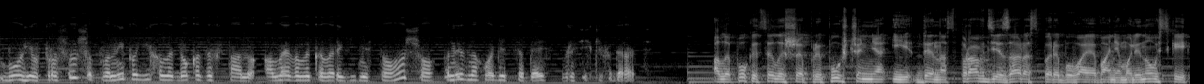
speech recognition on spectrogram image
богів прошу, щоб вони поїхали до Казахстану, але велика вирогідність того, що вони знаходяться десь в Російській Федерації. Але поки це лише припущення, і де насправді зараз перебуває Ваня Маліновський,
